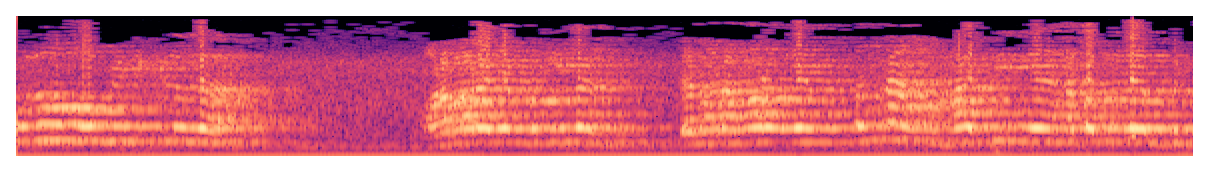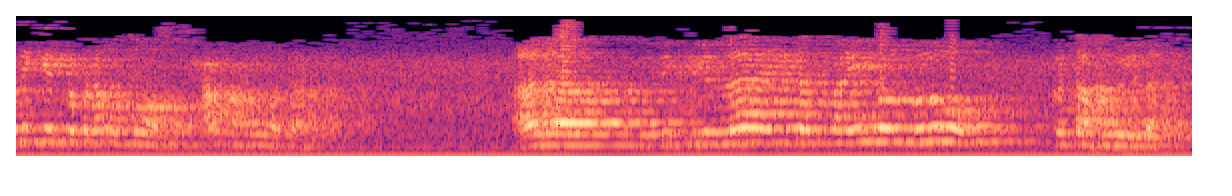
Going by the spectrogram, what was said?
قلوبهم بذكر الله Orang-orang yang beriman dan orang-orang yang tenang hatinya apabila berzikir kepada Allah Subhanahu wa taala. Ala dzikrillah tatmainnul qulub. Ketahuilah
